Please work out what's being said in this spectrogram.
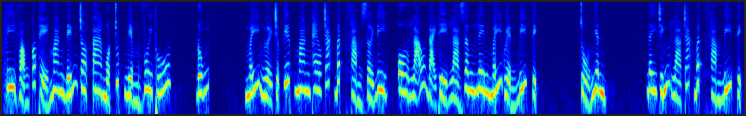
hy vọng có thể mang đến cho ta một chút niềm vui thú. Đúng. Mấy người trực tiếp mang theo chắc bất phàm rời đi, ô lão đại thì là dâng lên mấy quyển bí tịch. Chủ nhân. Đây chính là chắc bất phàm bí tịch.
